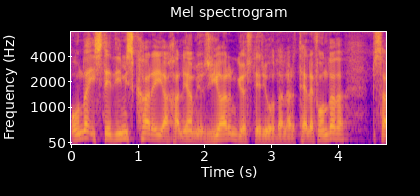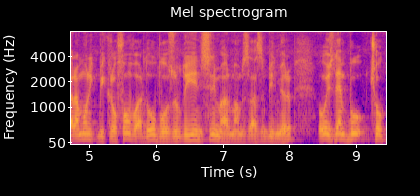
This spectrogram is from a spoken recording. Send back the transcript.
Onda istediğimiz kareyi yakalayamıyoruz. Yarım gösteriyor odaları. Telefonda da bir Saramonic mikrofon vardı. O bozuldu. Yenisini mi almamız lazım bilmiyorum. O yüzden bu çok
